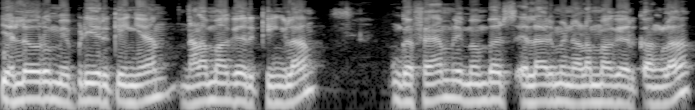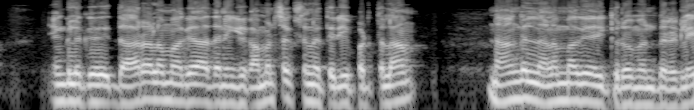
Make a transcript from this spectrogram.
எல்லோரும் எப்படி இருக்கீங்க? நலமாக இருக்கீங்களா? உங்கள் ஃபேமிலி மெம்பர்ஸ் எல்லாருமே நலமாக இருக்காங்களா? எங்களுக்கு தாராளமாக அதை நீங்கள் கமெண்ட் செக்ஷனில் தெரியப்படுத்தலாம். நாங்கள் நலமாக இருக்கிறோம் நண்பர்களே.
